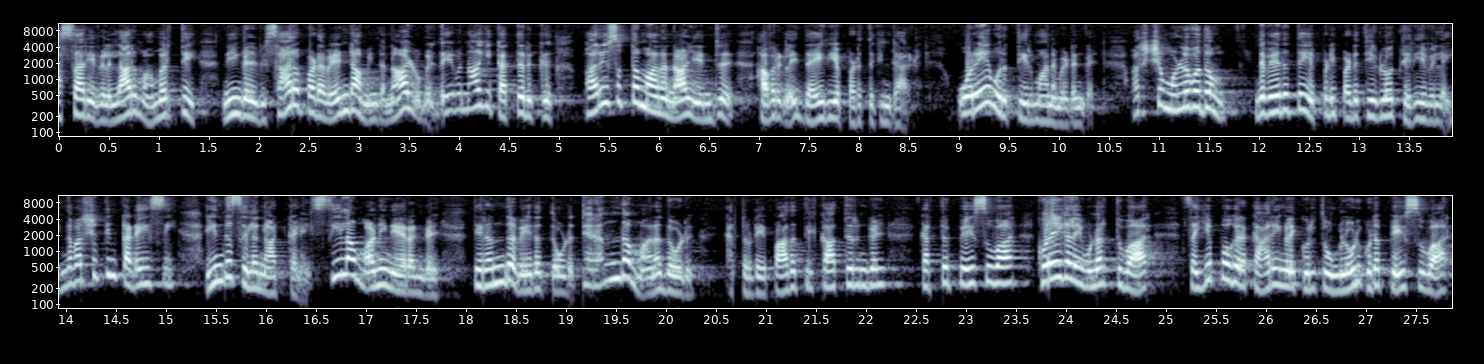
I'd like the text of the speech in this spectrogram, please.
ஆசாரியர்கள் எல்லாரும் அமர்த்தி நீங்கள் விசாரப்பட வேண்டாம் இந்த நாள் உங்கள் தேவனாகி கத்தருக்கு பரிசுத்தமான நாள் என்று அவர்களை தைரியப்படுத்துகின்றார்கள். ஒரே ஒரு தீர்மானம் எடுங்கள். வருஷம் முழுவதும் இந்த வேதத்தை எப்படி படுத்தீர்களோ தெரியவில்லை. இந்த வருஷத்தின் கடைசி இந்த சில நாட்களில் சில மணி நேரங்கள் திறந்த வேதத்தோடு திறந்த மனதோடு கர்த்தருடைய பாதத்தில் காத்திருங்கள். கர்த்தர் பேசுவார் குறைகளை உணர்த்துவார் செய்யப்போகிற காரியங்களை குறித்து உங்களோடு கூட பேசுவார்.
